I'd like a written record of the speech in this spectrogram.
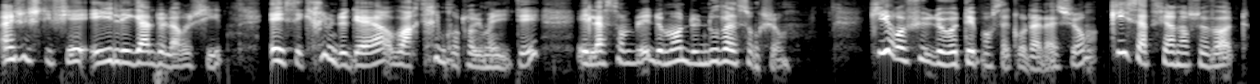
injustifiée et illégale de la Russie et ses crimes de guerre, voire crimes contre l'humanité, et l'Assemblée demande de nouvelles sanctions. Qui refuse de voter pour cette condamnation? Qui s'abstient dans ce vote?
